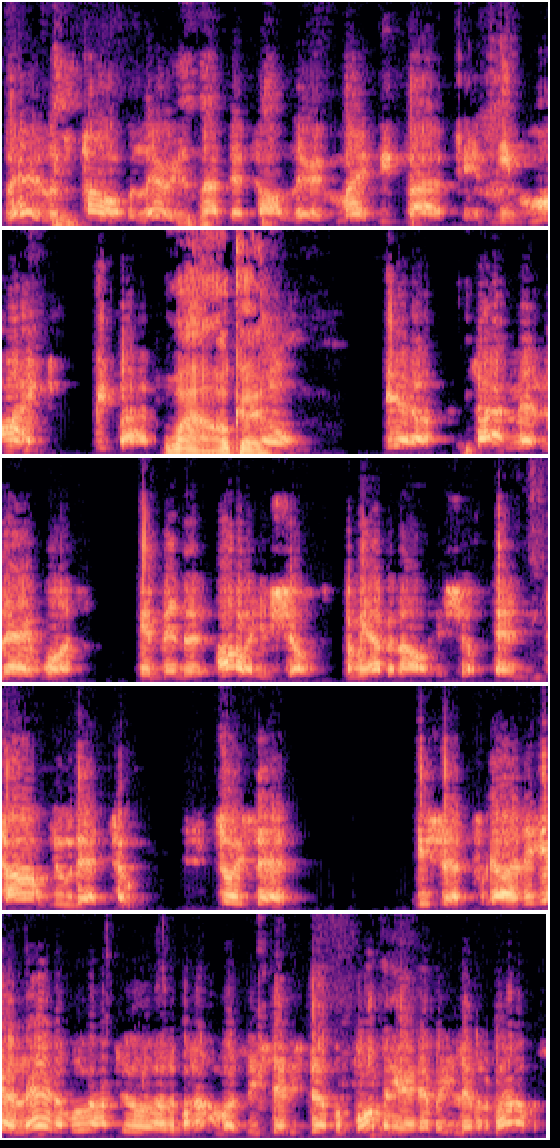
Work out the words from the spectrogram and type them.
Larry looks tall, but Larry is not that tall. Larry might be 5'10. He might be 5'10. Wow. Okay. So, yeah, so I met Larry once and been to all of his shows. I mean, I've been all of his shows. And Tom knew that too. So he said, he said, uh, yeah, will move out to uh, the Bahamas. He said he's still performing here and there, but he live in the Bahamas.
